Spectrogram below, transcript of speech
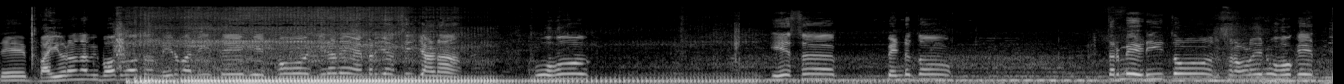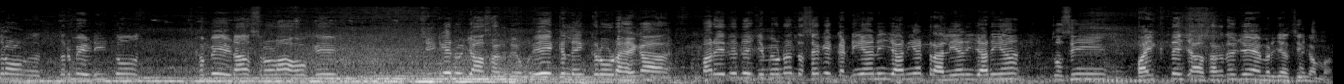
ਤੇ ਬਾਈ ਹੋਰਾਂ ਦਾ ਵੀ ਬਹੁਤ ਬਹੁਤ ਮਿਹਰਬਾਨੀ। ਤੇ ਇੱਥੋਂ ਜਿਨ੍ਹਾਂ ਨੇ ਐਮਰਜੈਂਸੀ ਜਾਣਾ ਉਹ ਇਸ ਪਿੰਡ ਤੋਂ ਧਰਮੇੜੀ ਤੋਂ ਸਰੌਲੇ ਨੂੰ ਹੋ ਕੇ ਧਰੌ- ਧਰਮੇੜੀ ਤੋਂ ਖੰਭੇੜਾ ਸਰੌਲਾ ਹੋ ਕੇ ਚੀਕੇ ਨੂੰ ਜਾ ਸਕਦੇ ਹੋ। ਇਹ ਇੱਕ ਲਿੰਕ ਰੋਡ ਹੈਗਾ, ਪਰ ਇਹਦੇ ਤੇ ਜਿਵੇਂ ਉਹਨਾਂ ਨੇ ਦੱਸਿਆ ਕਿ ਗੱਡੀਆਂ ਨਹੀਂ ਜਾ ਰਹੀਆਂ ਟਰਾਲੀਆਂ ਨਹੀਂ ਜਾ ਰਹੀਆਂ ਤੁਸੀਂ ਬਾਈਕ ਤੇ ਜਾ ਸਕਦੇ ਹੋ ਜੇ ਐਮਰਜੈਂਸੀ ਕੰਮ ਆ।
